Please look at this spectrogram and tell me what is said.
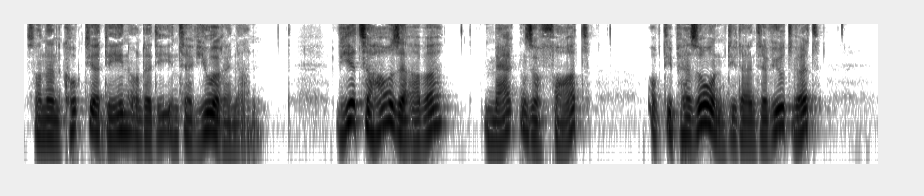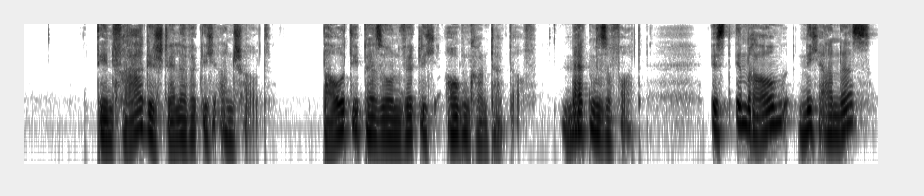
sondern guckt ja den oder die Interviewerin an. Wir zu Hause aber merken sofort, ob die Person, die da interviewt wird, den Fragesteller wirklich anschaut. Baut die Person wirklich Augenkontakt auf. Merken wir sofort. Ist im Raum nicht anders.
